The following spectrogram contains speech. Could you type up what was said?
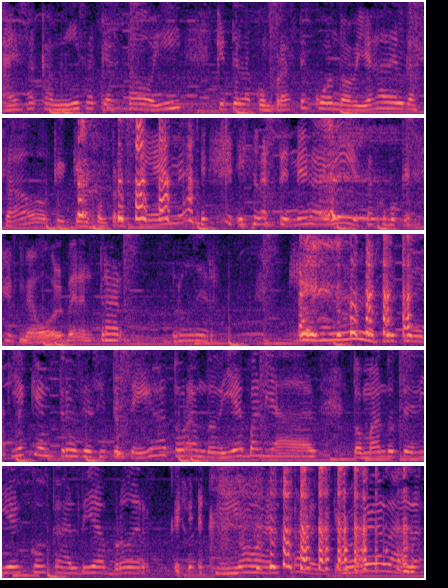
a esa camisa que ha estado ahí, que te la compraste cuando habías adelgazado, que, que la compraste M y la tenés ahí. Está como que me va a volver a entrar, brother. Regalala, porque de aquí es que entré, o sea, si te seguís atorando 10 baleadas, tomándote 10 cocas al día, brother, no vas a entrar, así que no regalala.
